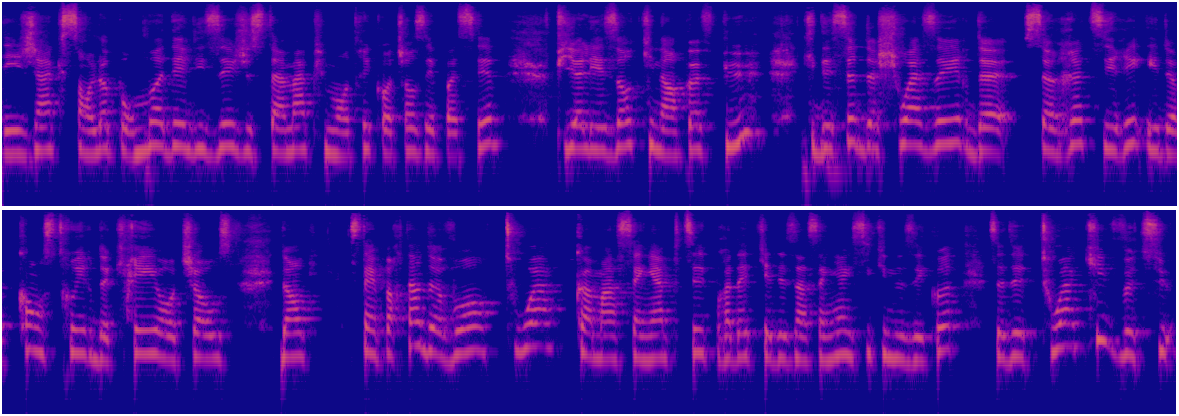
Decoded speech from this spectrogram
des gens qui sont là pour modéliser justement puis montrer qu'autre chose est possible. Puis il y a les autres qui n'en peuvent plus, qui décident de choisir de se retirer et de construire, de créer autre chose. Donc, c'est important de voir toi comme enseignant, puis peut-être qu'il y a des enseignants ici qui nous écoutent, c'est de toi, qui veux-tu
